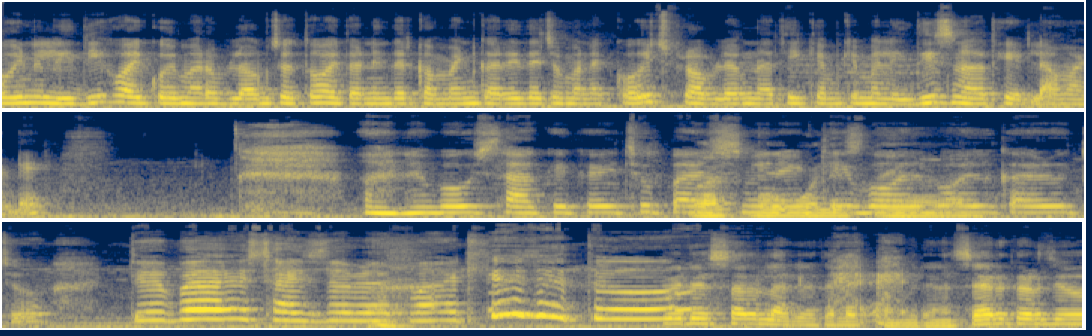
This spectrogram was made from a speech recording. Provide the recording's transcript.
કોઈને લીધી હોય કોઈ મારો બ્લોગ જોતો હોય તો એની અંદર કમેન્ટ કરી દેજો. મને કોઈ જ પ્રોબ્લેમ નથી કેમ કે મેં લીધી જ નથી એટલા માટે. અને બહુ જ થાકી ગઈ છું. પાંચ મિનિટથી બોલ બોલ કરું છું. તે બસ આજના બ્લોગમાં એટલું જ હતું. વીડિયો સારો લાગ્યો તો લાઈક કમેન્ટ શેર કરજો.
